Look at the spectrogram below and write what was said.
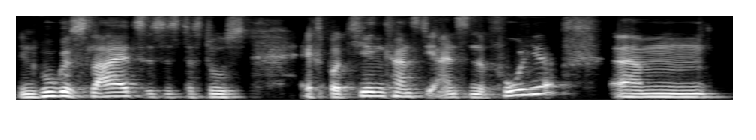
in Google Slides ist es, dass du es exportieren kannst, die einzelne Folie. Ähm,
